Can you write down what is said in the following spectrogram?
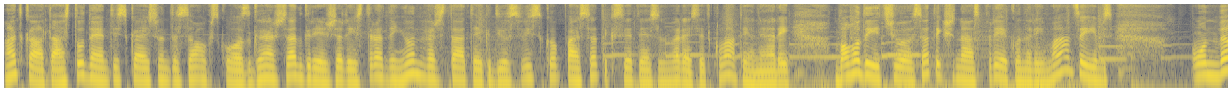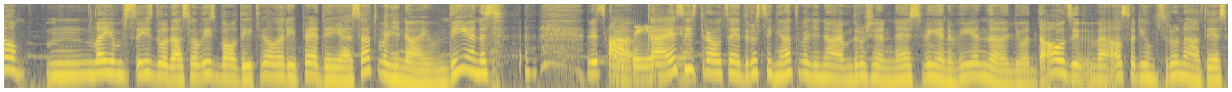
atkal tā studentiskais un tas augstskolas garš atgriež arī Stradiņu universitātē, kad jūs visi kopā satiksieties un varēsiet klātienē arī baudīt šo satikšanās prieku un arī mācības. Un vēl, lai jums izdodas vēl izbaudīt vēl arī pēdējās atvaļinājuma dienas, Redz, kā, Paldies, kā es jā. iztraucēju drusciņu atvaļinājumu, droši vien es viena, viena ļoti daudzi vēlas ar jums runāties.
